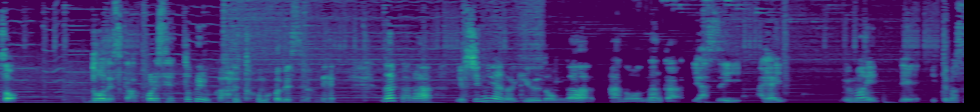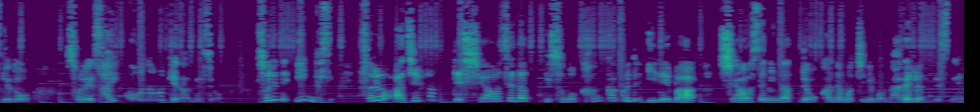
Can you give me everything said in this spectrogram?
そう。どうですか？これ説得力あると思うんですよね。だから、吉野家の牛丼が、あの、なんか安い、早い、うまいって言ってますけど、それ最高なわけなんですよ。それでいいんです。それを味わって幸せだってその感覚でいれば幸せになってお金持ちにもなれるんですね。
